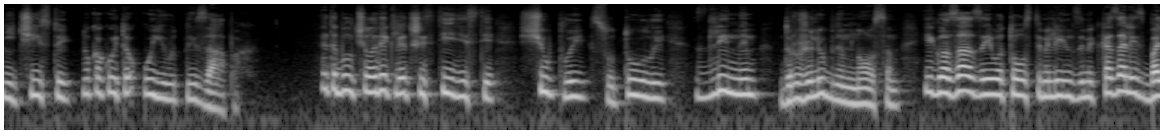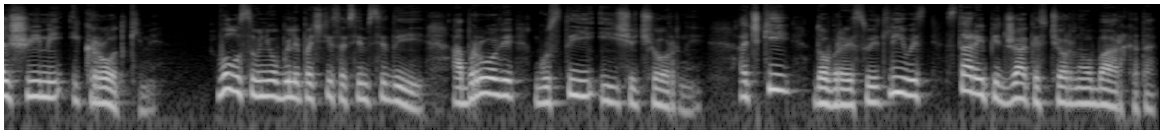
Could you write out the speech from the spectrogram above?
нечистый, но какой-то уютный запах. Это был человек лет 60, щуплый, сутулый, с длинным, дружелюбным носом, и глаза за его толстыми линзами казались большими и кроткими. Волосы у него были почти совсем седые, а брови густые и еще черные. Очки, добрая суетливость, старый пиджак из черного бархата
